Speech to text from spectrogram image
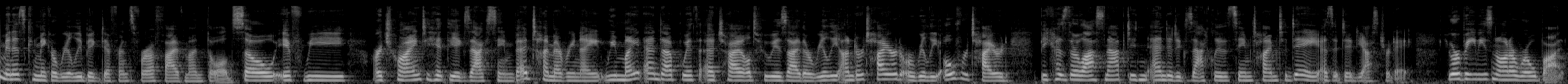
minutes can make a really big difference for a five month old. So, if we are trying to hit the exact same bedtime every night, we might end up with a child who is either really undertired or really overtired because their last nap didn't end at exactly the same time today as it did yesterday. Your baby's not a robot.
